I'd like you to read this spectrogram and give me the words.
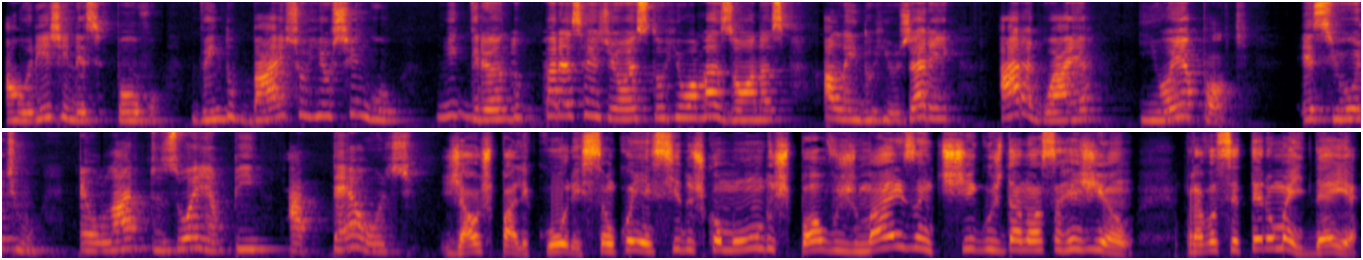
A origem desse povo vem do Baixo Rio Xingu, migrando para as regiões do Rio Amazonas, além do Rio Jari, Araguaia e Oiapoque. Esse último é o lar dos Oiampi até hoje. Já os Palicures são conhecidos como um dos povos mais antigos da nossa região. Para você ter uma ideia,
